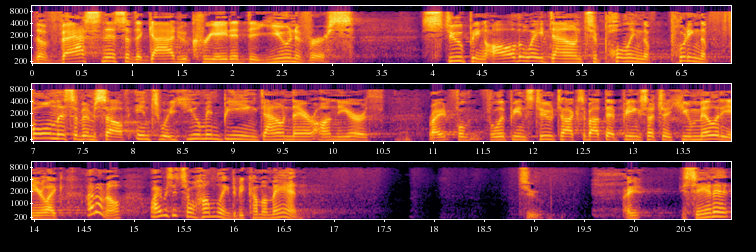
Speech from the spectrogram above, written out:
The vastness of the God who created the universe stooping all the way down to pulling the, putting the fullness of himself into a human being down there on the earth. Right? Philippians 2 talks about that being such a humility and you're like, I don't know, why was it so humbling to become a man? To, are you, you seeing it?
